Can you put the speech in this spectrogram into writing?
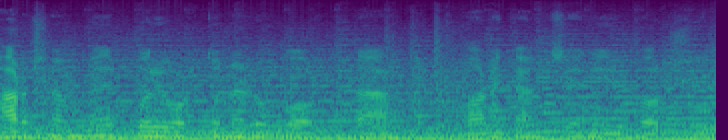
ভারসাম্যের পরিবর্তনের উপর তা অনেকাংশে নির্ভরশীল।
